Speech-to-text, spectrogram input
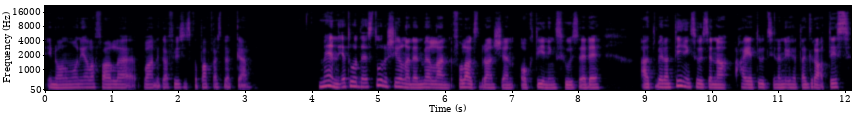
i någon mån i alla fall, eh, vanliga fysiska pappersböcker. Men jag tror att den stora skillnaden mellan förlagsbranschen och tidningshus är det att medan tidningshusen har gett ut sina nyheter gratis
